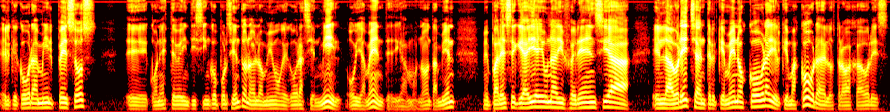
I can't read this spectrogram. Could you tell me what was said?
el que cobra mil pesos con este 25% no es lo mismo que cobra 100 mil, obviamente, digamos, ¿no? También me parece que ahí hay una diferencia en la brecha entre el que menos cobra y el que más cobra de los trabajadores.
